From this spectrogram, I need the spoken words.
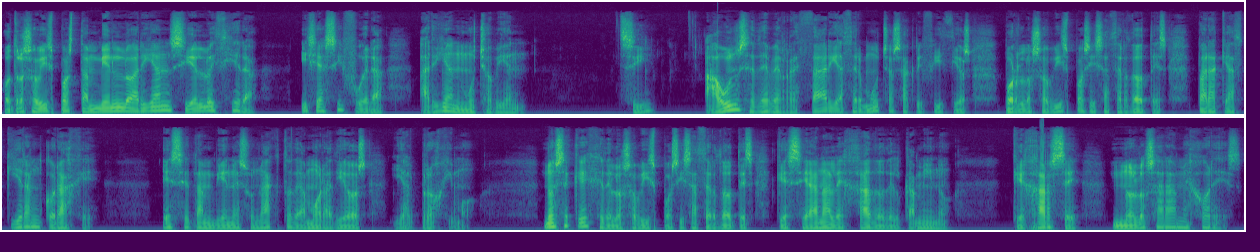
otros obispos también lo harían si él lo hiciera, y si así fuera, harían mucho bien. Sí, aún se debe rezar y hacer muchos sacrificios por los obispos y sacerdotes para que adquieran coraje. Ese también es un acto de amor a Dios y al prójimo. No se queje de los obispos y sacerdotes que se han alejado del camino. Quejarse no los hará mejores.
